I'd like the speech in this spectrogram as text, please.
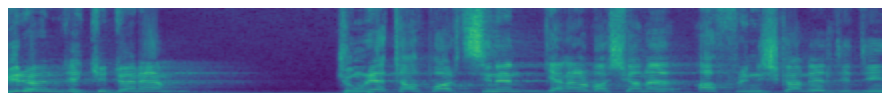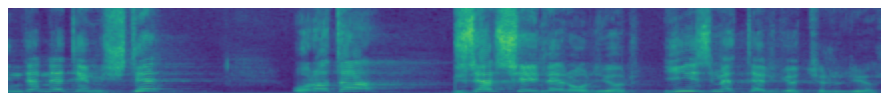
Bir önceki dönem Cumhuriyet Halk Partisi'nin genel başkanı Afrin işgal edildiğinde ne demişti? Orada güzel şeyler oluyor, iyi hizmetler götürülüyor.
